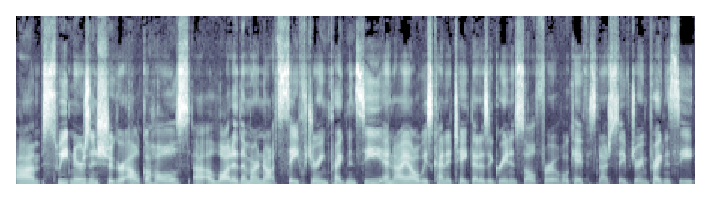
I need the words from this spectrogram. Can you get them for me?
um, sweeteners and sugar alcohols uh, a lot of them are not safe during pregnancy and i always kind of take that as a grain of salt for okay if it's not safe during pregnancy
